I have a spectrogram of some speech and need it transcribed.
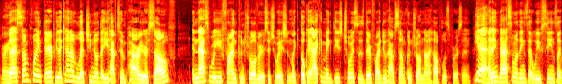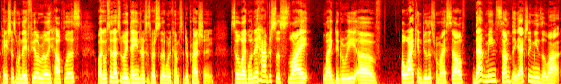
Right. But at some point in therapy, they kind of let you know that you have to empower yourself. And that's where you find control over your situation. Like, okay, I can make these choices, therefore I do have some control. I'm not a helpless person. Yeah. I think that's one of the things that we've seen is like patients when they feel really helpless, like we said, that's really dangerous, especially like when it comes to depression. So like when they have just a slight like degree of, oh, I can do this for myself, that means something. It actually means a lot.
